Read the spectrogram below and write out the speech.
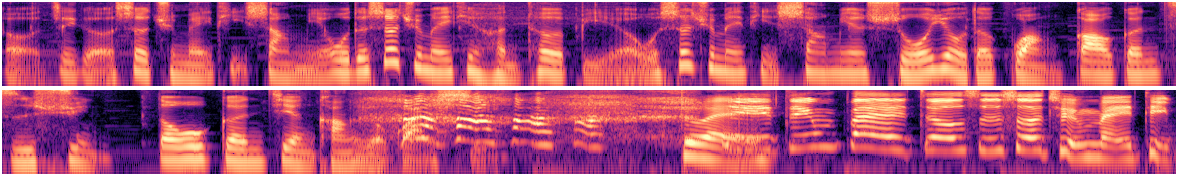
呃这个社群媒体上面，我的社群媒体很特别，我社群媒体上面所有的广告跟资讯都跟健康有关系。对，已经被就是社群媒体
